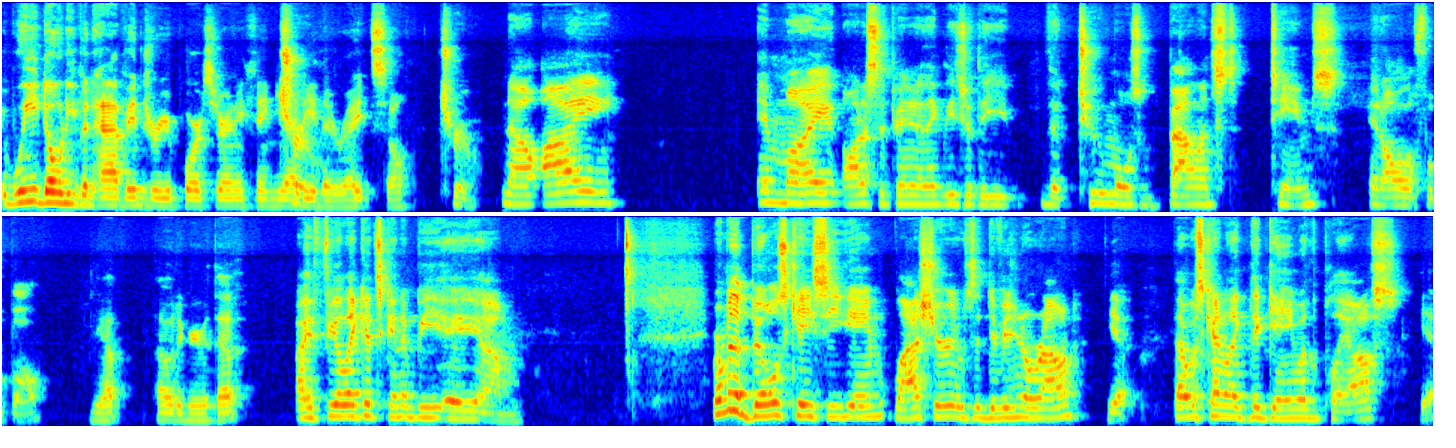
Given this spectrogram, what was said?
we don't even have injury reports or anything yet True. either, right? So True. Now, I, in my honest opinion, I think these are the the two most balanced teams in all of football. yep, I would agree with that. I feel like it's going to be a. Um, remember the Bills KC game last year? It was the divisional round. Yeah. That was kind of like the game of the playoffs. Yeah.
